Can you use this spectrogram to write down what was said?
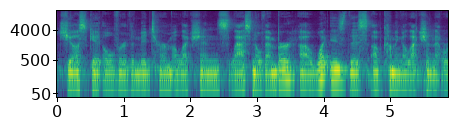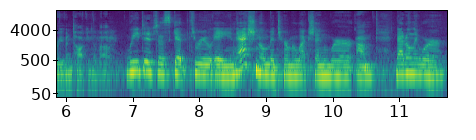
just get over the midterm elections last November? Uh, what is this upcoming election that we're even talking about? We did just get through a national midterm election where um, not only were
